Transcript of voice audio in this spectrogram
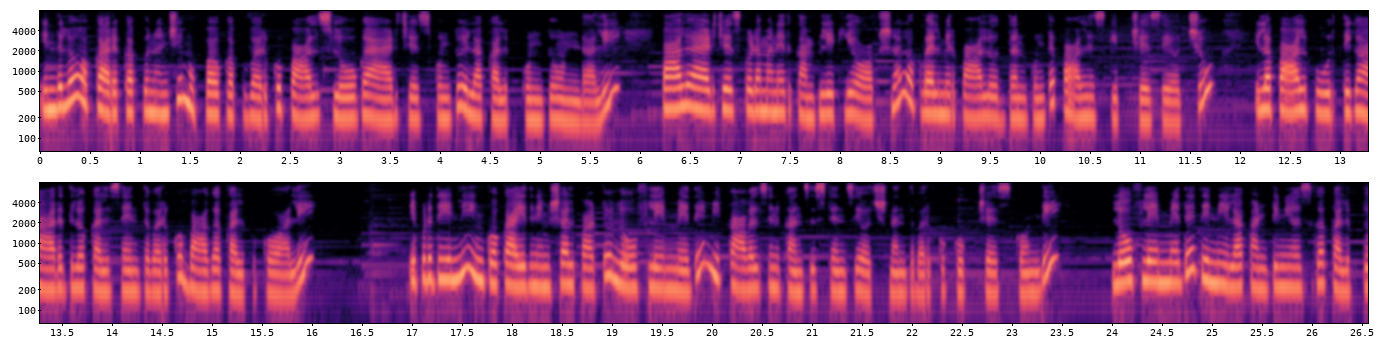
ఇందులో ఒక అరకప్పు నుంచి ముప్పావు కప్పు వరకు పాలు స్లోగా యాడ్ చేసుకుంటూ ఇలా కలుపుకుంటూ ఉండాలి. పాలు యాడ్ చేసుకోవడం అనేది కంప్లీట్లీ ఆప్షనల్. ఒకవేళ మీరు పాలు వద్దనుకుంటే పాలని స్కిప్ చేసేయచ్చు. ఇలా పాలు పూర్తిగా ఆరదిలో కలిసేంత వరకు బాగా కలుపుకోవాలి. ఇప్పుడు దీన్ని ఇంకొక ఐదు నిమిషాల పాటు లో ఫ్లేమ్ మీదే మీకు కావాల్సిన కన్సిస్టెన్సీ వచ్చినంత వరకు కుక్ చేసుకోండి. లో ఫ్లేమ్ మీదే దీన్ని ఇలా కంటిన్యూస్గా కలుపుతూ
